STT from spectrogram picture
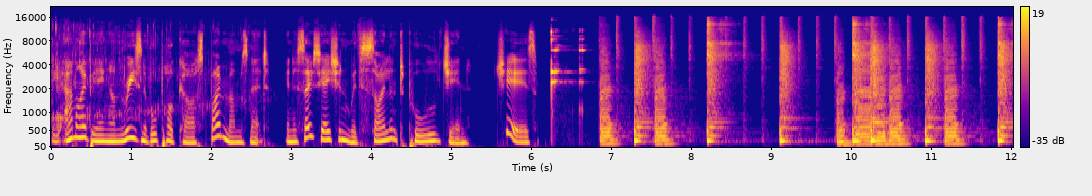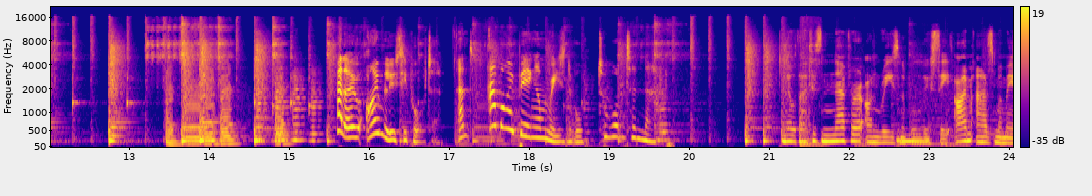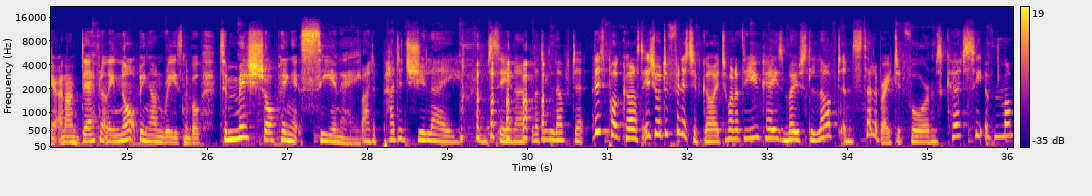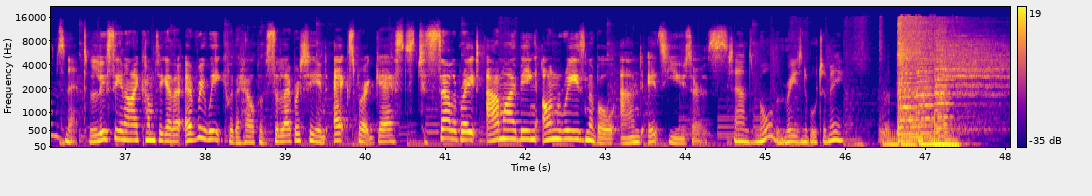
The Am I Being Unreasonable podcast by Mumsnet in association with Silent Pool Gin. Cheers. Hello, I'm Lucy Porter, and am I being unreasonable to want a nap? No, that is never unreasonable, mm. Lucy. I'm Aasmah Mir, and I'm definitely not being unreasonable to miss shopping at C&A. I had a padded gilet from C&A. Bloody loved it. This podcast is your definitive guide to one of the UK's most loved and celebrated forums, courtesy of Mumsnet. Lucy and I come together every week with the help of celebrity and expert guests to celebrate Am I Being Unreasonable and its users. Sounds more than reasonable to me.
